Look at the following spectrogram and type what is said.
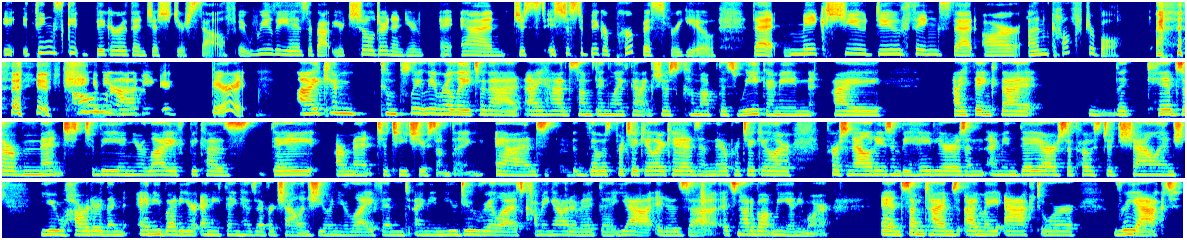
it, things get bigger than just yourself. It really is about your children and your and just it's just a bigger purpose for you that makes you do things that are uncomfortable if, oh, if yeah. you want to be a good parent I can completely relate to that. I had something like that just come up this week. I mean, I I think that the kids are meant to be in your life because they are meant to teach you something. And those particular kids and their particular personalities and behaviors and I mean, they are supposed to challenge you harder than anybody or anything has ever challenged you in your life and i mean you do realize coming out of it that yeah it is uh, it's not about me anymore and sometimes i may act or react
